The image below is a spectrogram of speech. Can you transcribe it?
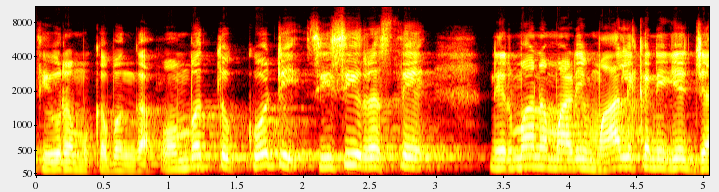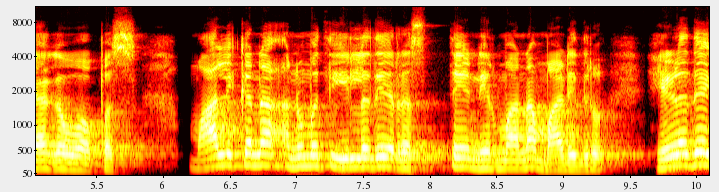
ತೀವ್ರ ಮುಖಭಂಗ. ಒಂಬತ್ತು ಕೋಟಿ ಸಿಸಿ ರಸ್ತೆ ನಿರ್ಮಾಣ ಮಾಡಿ ಮಾಲೀಕನಿಗೆ ಜಾಗ ವಾಪಸ್. ಮಾಲೀಕನ ಅನುಮತಿ ಇಲ್ಲದೆ ರಸ್ತೆ ನಿರ್ಮಾಣ ಮಾಡಿದರು. ಹೇಳದೆ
